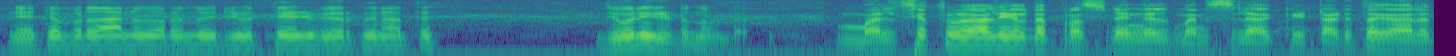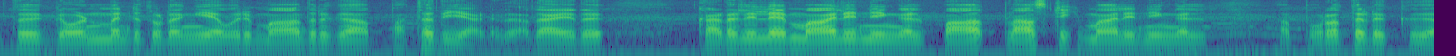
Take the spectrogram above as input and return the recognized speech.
പിന്നെ ഏറ്റവും പ്രധാനം എന്ന് പറയുന്നത് ഇരുപത്തേഴ് പേർക്ക് ഇതിനകത്ത് ജോലി കിട്ടുന്നുണ്ട്. മത്സ്യത്തൊഴിലാളികളുടെ പ്രശ്നങ്ങൾ മനസ്സിലാക്കിയിട്ട് അടുത്ത കാലത്ത് ഗവൺമെന്റ് തുടങ്ങിയ ഒരു മാതൃകാ പദ്ധതിയാണിത്. അതായത് കടലിലെ മാലിന്യങ്ങൾ പ്ലാസ്റ്റിക് മാലിന്യങ്ങൾ പുറത്തെടുക്കുക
